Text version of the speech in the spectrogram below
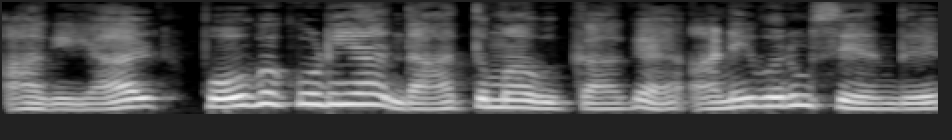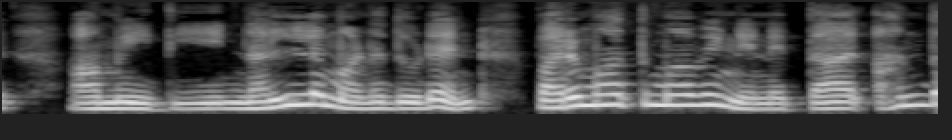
ஆகையால் போகக்கூடிய அந்த ஆத்மாவுக்காக அனைவரும் சேர்ந்து அமைதி நல்ல மனதுடன் பரமாத்மாவை நினைத்தால் அந்த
